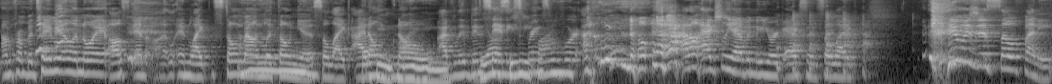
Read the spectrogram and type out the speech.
I'm from Batavia, Illinois, also and uh, and like Stone Mountain, ah, Lithonia. So like I don't know. I've lived in y'all Sandy Springs before. I don't know. I don't actually have a New York accent. So like it was just so funny. It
